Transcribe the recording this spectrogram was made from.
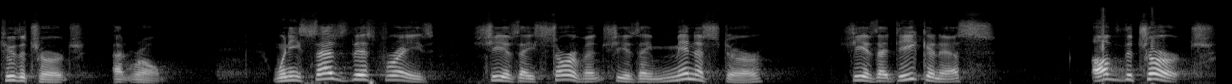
to the church at Rome. When he says this phrase, she is a servant, she is a minister, she is a deaconess of the church.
